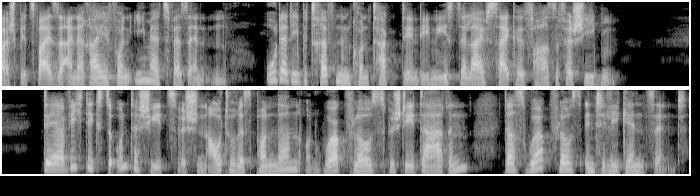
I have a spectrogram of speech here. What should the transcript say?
beispielsweise eine Reihe von E-Mails versenden oder die betreffenden Kontakte in die nächste Lifecycle-Phase verschieben. Der wichtigste Unterschied zwischen Autorespondern und Workflows besteht darin, dass Workflows intelligent sind.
